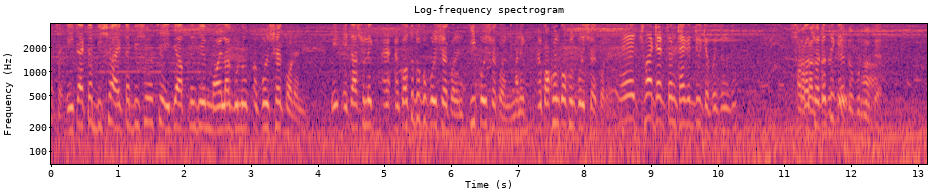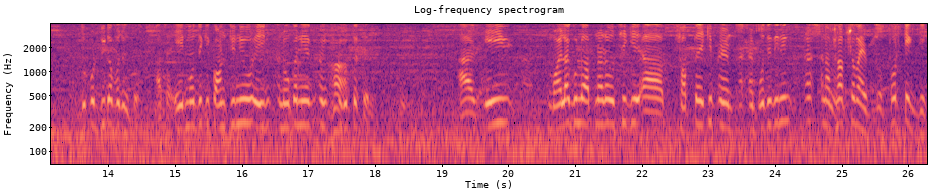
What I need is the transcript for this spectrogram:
আচ্ছা এইটা একটা বিষয়। একটা বিষয় হচ্ছে এই যে আপনি যে ময়লাগুলো পরিষ্কার করেন এটা আসলে কতটুকু পরিষ্কার করেন? কি পরিষ্কার করেন? মানে কখন কখন পরিষ্কার করেন? ছয়টার তন থেকে দুইটা পর্যন্ত। সকাল ছটা থেকে? দুপুর দুইটা। দুপুর দুইটা পর্যন্ত? আচ্ছা এর মধ্যে কি কন্টিনিউ এই নৌকা নিয়ে হ্যাঁ। ঘুরতেছেন? আর এই ময়লাগুলো আপনারা হচ্ছে কি সপ্তাহে কি প্রতিদিনই? সব সময় প্রত্যেক দিন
